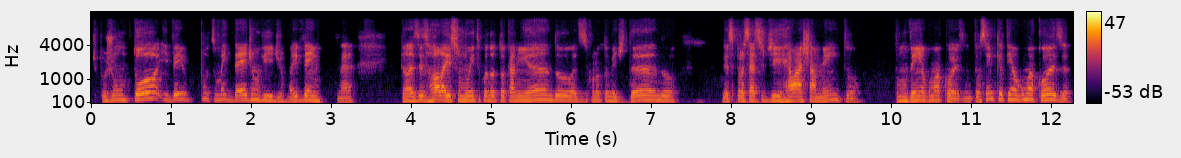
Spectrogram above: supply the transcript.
tipo, juntou e veio, putz, uma ideia de um vídeo, aí vem, né? Então, às vezes rola isso muito quando eu tô caminhando, às vezes quando eu tô meditando, nesse processo de relaxamento, então vem alguma coisa. Então, sempre que eu tenho alguma coisa,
